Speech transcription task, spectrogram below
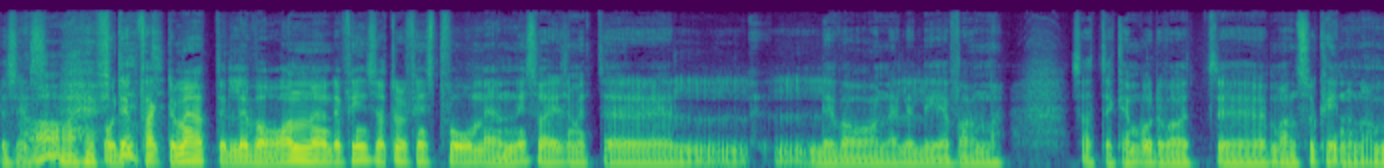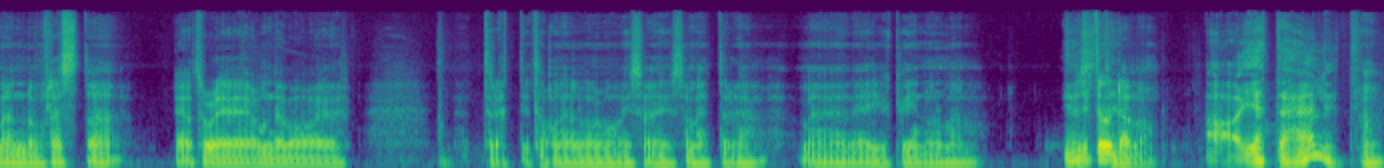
Precis. Ja, vad häftigt. Och det, faktum är att Levan, det finns, jag tror det finns två män i Sverige som heter Levan eller Levan. Så att det kan både vara ett eh, mans och kvinnorna, men de flesta, jag tror det är om det var eh, 30-tal eller vad det var i Sverige som hette det. Men det är ju kvinnor, men Just lite det. udda namn. Ja, jättehärligt. Mm.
